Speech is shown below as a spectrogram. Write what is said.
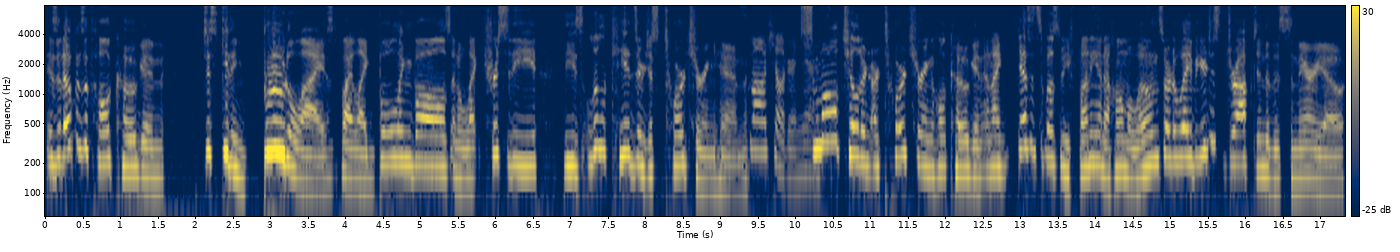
is it opens with Hulk Hogan just getting brutalized by like bowling balls and electricity. These little kids are just torturing him. Small children, yes. Small children are torturing Hulk Hogan, and I guess it's supposed to be funny in a Home Alone sort of way, but you're just dropped into this scenario.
